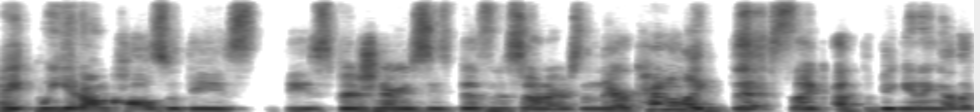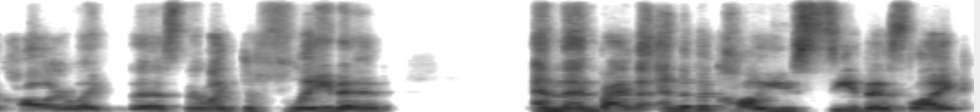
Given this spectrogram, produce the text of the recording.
I, we get on calls with these these visionaries, these business owners, and they're kind of like this, like at the beginning of the call, or like this. They're like deflated and then by the end of the call you see this like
